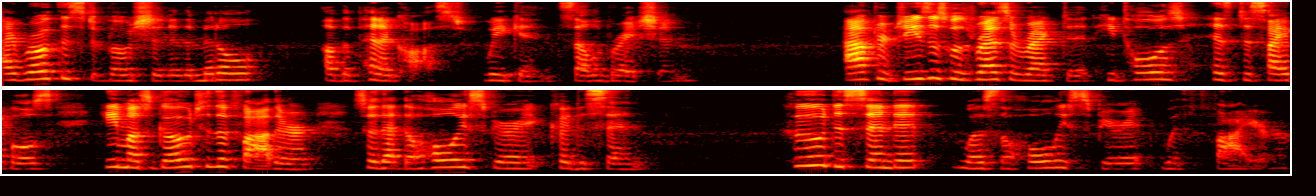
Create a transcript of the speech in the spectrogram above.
I wrote this devotion in the middle of the Pentecost weekend celebration. After Jesus was resurrected, he told his disciples he must go to the Father so that the Holy Spirit could descend. Who descended was the Holy Spirit with fire.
